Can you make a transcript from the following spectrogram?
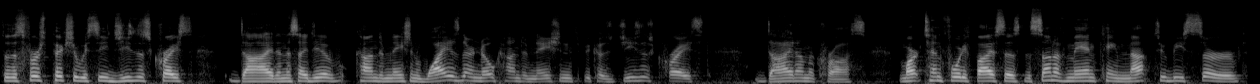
So, this first picture, we see Jesus Christ died, and this idea of condemnation. Why is there no condemnation? It's because Jesus Christ died on the cross Mark 10:45 says, "The Son of Man came not to be served,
